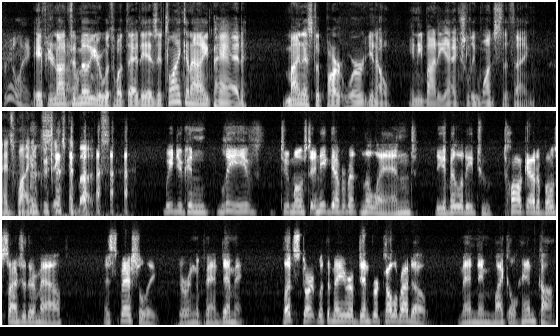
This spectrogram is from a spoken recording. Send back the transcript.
Really? If you're not Wow. familiar with what that is, it's like an iPad, minus the part where you know anybody actually wants the thing. That's why it's sixty bucks. we you can leave to most any government in the land the ability to talk out of both sides of their mouth, especially during a pandemic. Let's start with the mayor of Denver, Colorado, a man named Michael Hancock.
